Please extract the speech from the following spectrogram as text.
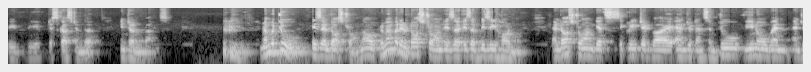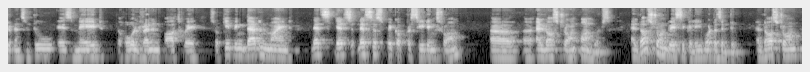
we, we discussed in the internal balance. Number two is aldosterone. Now, remember aldosterone is a, is a busy hormone. Aldosterone gets secreted by angiotensin 2. We know when angiotensin 2 is made, the whole renin pathway. So keeping that in mind, let's, let's, let's just pick up proceedings from uh, uh, aldosterone onwards. Aldosterone basically, what does it do? Aldosterone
